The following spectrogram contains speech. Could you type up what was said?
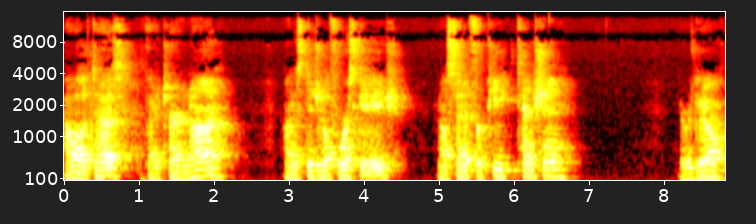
how well it does. Got to turn it on on this digital force gauge and I'll set it for peak tension. There we go.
